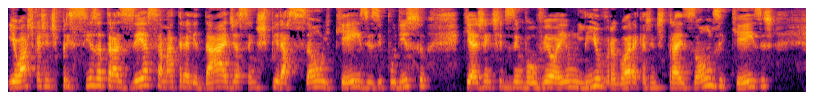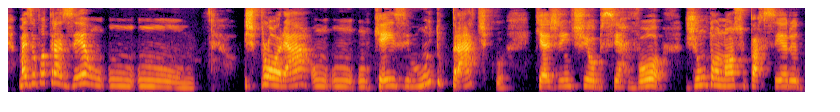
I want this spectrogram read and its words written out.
e eu acho que a gente precisa trazer essa materialidade, essa inspiração e cases, e por isso que a gente desenvolveu aí um livro agora, que a gente traz 11 cases. Mas eu vou trazer um, um, um explorar um, um, um, case muito prático que a gente observou junto ao nosso parceiro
